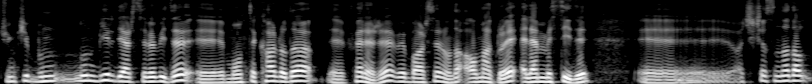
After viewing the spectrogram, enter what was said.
Çünkü bunun bir diğer sebebi de e, Monte Carlo'da e, Ferrer'e ve Barcelona'da Almagro'ya elenmesiydi. E, açıkçası Nadal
